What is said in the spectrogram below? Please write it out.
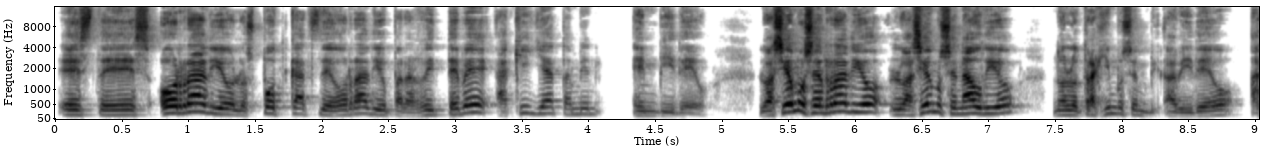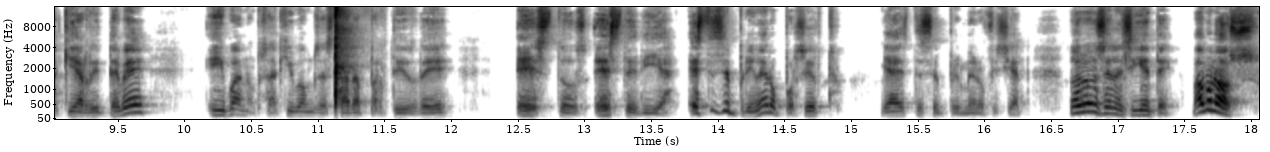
Este es O Radio, los podcasts de O Radio para RIT TV. Aquí ya también en video. Lo hacíamos en radio, lo hacíamos en audio, nos lo trajimos a video aquí a RIT TV. Y bueno, pues aquí vamos a estar a partir de estos, este día. Este es el primero, por cierto. Ya este es el primero oficial. Nos vemos en el siguiente. ¡Vámonos!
